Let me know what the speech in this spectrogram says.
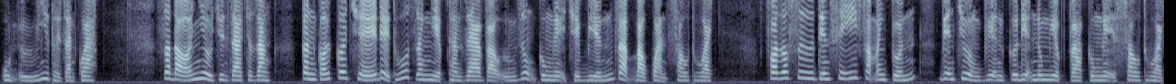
ùn ứ như thời gian qua. Do đó, nhiều chuyên gia cho rằng cần có cơ chế để thu hút doanh nghiệp tham gia vào ứng dụng công nghệ chế biến và bảo quản sau thu hoạch. Phó giáo sư tiến sĩ Phạm Anh Tuấn, Viện trưởng Viện Cơ điện Nông nghiệp và Công nghệ sau thu hoạch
